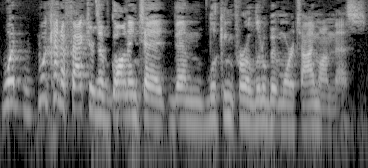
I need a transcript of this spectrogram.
what what kind of factors have gone into them looking for a little bit more time on this?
